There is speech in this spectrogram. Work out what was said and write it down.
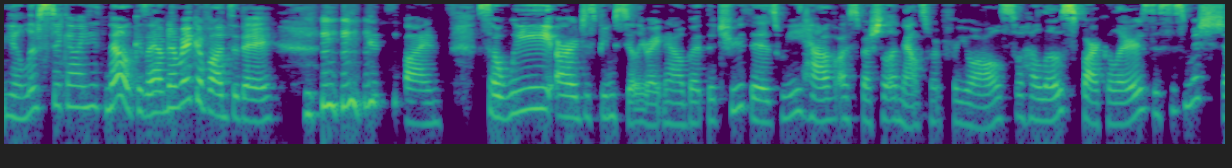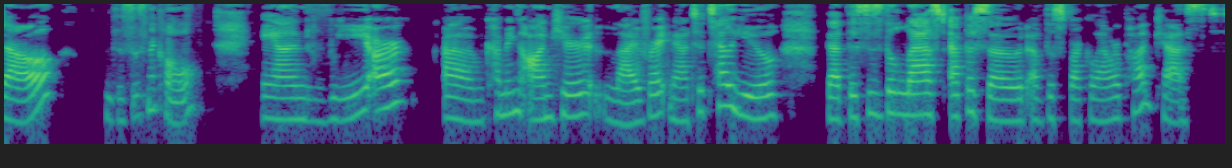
you know lipstick on my teeth? No, because I have no makeup on today. it's fine. So we are just being silly right now, but the truth is, we have a special announcement for you all. So hello, sparklers. This is Michelle. This is Nicole, and we are um, coming on here live right now to tell you that this is the last episode of the Sparkle Hour podcast.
